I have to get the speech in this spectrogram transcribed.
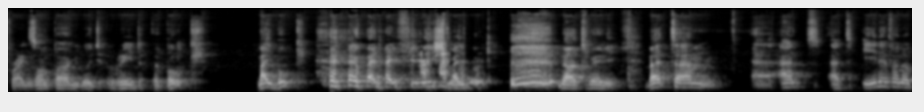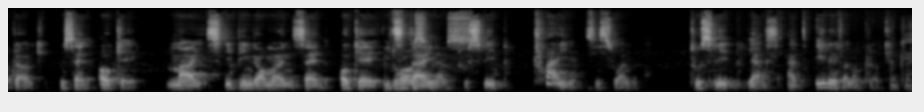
For example, you would read a book, my book, when I finish my. Not really. But um, uh, at, at 11 o'clock, you said, okay, my sleeping hormone said, okay, it's time to sleep. Try this one. To sleep, yes, at 11 o'clock. Okay.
